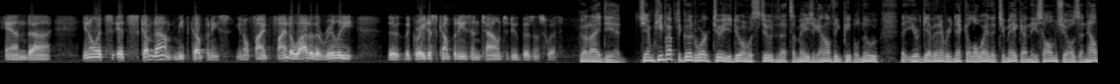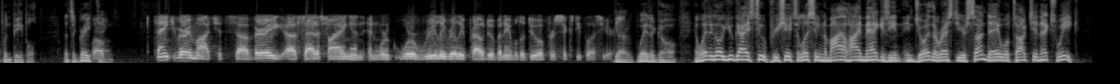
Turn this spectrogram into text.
And uh, you know, it's it's come down, meet the companies. You know, find find a lot of the really the the greatest companies in town to do business with. Good idea, Jim. Keep up the good work too. You're doing with students. That's amazing. I don't think people knew that you're giving every nickel away that you make on these home shows and helping people. That's a great well, thing. Thank you very much. It's uh, very uh, satisfying, and, and we're we're really really proud to have been able to do it for sixty plus years. Yeah, way to go, and way to go, you guys too. Appreciate you listening to Mile High Magazine. Enjoy the rest of your Sunday. We'll talk to you next week.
